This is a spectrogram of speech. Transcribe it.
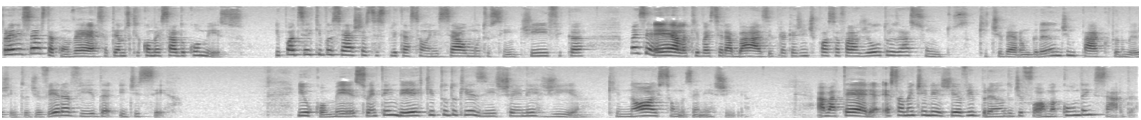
Para iniciar esta conversa, temos que começar do começo. E pode ser que você ache essa explicação inicial muito científica, mas é ela que vai ser a base para que a gente possa falar de outros assuntos que tiveram grande impacto no meu jeito de ver a vida e de ser. E o começo é entender que tudo que existe é energia, que nós somos energia. A matéria é somente energia vibrando de forma condensada.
